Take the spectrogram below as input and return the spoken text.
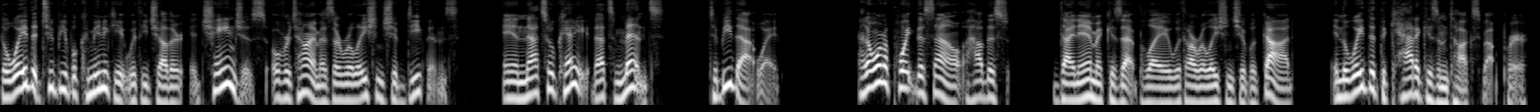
The way that two people communicate with each other, it changes over time as their relationship deepens. And that's okay. That's meant to be that way. And I want to point this out how this dynamic is at play with our relationship with God in the way that the Catechism talks about prayer.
